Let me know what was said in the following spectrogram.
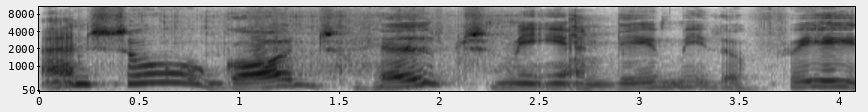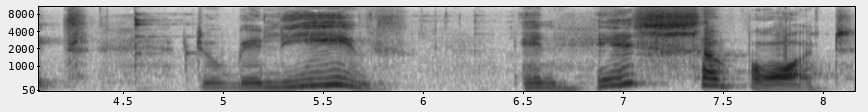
And so God helped me and gave me the faith to believe in His support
